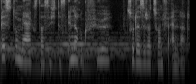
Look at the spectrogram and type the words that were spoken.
bis du merkst, dass sich das innere Gefühl zu der Situation verändert.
